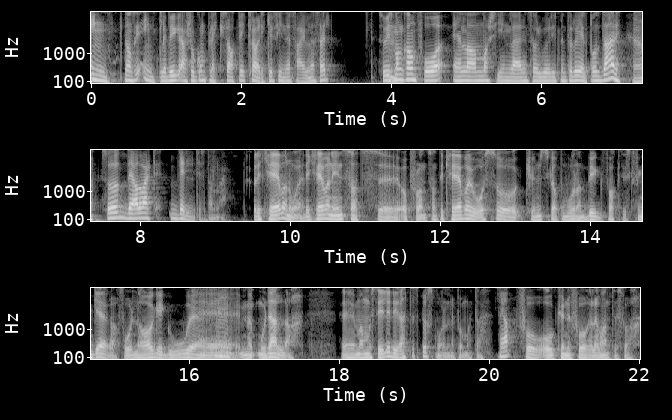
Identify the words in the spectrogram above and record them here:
enk, ganske enkle bygg er så komplekse at vi klarer ikke å finne feilene selv. Så hvis mm. man kan få en eller annen maskinlæringsalgoritme til å hjelpe oss der, ja. så det hadde vært veldig spennende. Og Det krever noe. Det krever en innsats uh, up front. Sant? Det krever jo også kunnskap om hvordan bygg faktisk fungerer, for å lage gode mm. modeller. Uh, man må stille de rette spørsmålene på en måte, ja. for å kunne få relevante svar.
